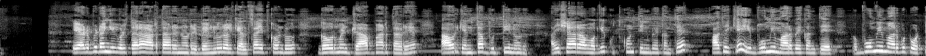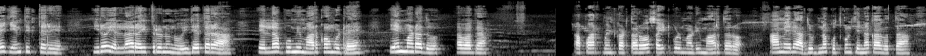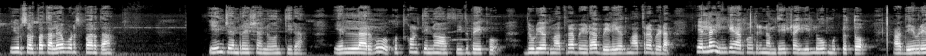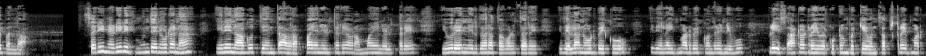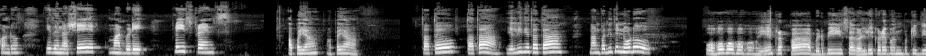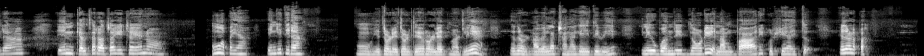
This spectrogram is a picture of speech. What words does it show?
ಎಡಬಿಡಂಗಿಗಳ ಥರ ಆಡ್ತಾವ್ರೆ ನೋಡ್ರಿ. ಬೆಂಗಳೂರಲ್ಲಿ ಕೆಲಸ ಇದ್ಕೊಂಡು ಗೌರ್ಮೆಂಟ್ ಜಾಬ್ ಮಾಡ್ತಾವ್ರೆ. ಅವ್ರಿಗೆಂಥ ಬುದ್ಧಿ ನೋಡು. ಐಷಾರಾಮಾಗಿ ಕುತ್ಕೊಂಡು ತಿನ್ಬೇಕಂತೆ. ಅದಕ್ಕೆ ಈ ಭೂಮಿ ಮಾರಬೇಕಂತೆ. ಭೂಮಿ ಮಾರ್ಬಿಟ್ಟು ಹೊಟ್ಟೆಗೆ ಏನು ತಿಂತಾರೆ? ಇರೋ ಎಲ್ಲ ರೈತರು ಇದೇ ಥರ ಎಲ್ಲ ಭೂಮಿ ಮಾರ್ಕೊಂಬಿಟ್ರೆ ಏನು ಮಾಡೋದು ಅವಾಗ? ಅಪಾರ್ಟ್ಮೆಂಟ್ ಕಟ್ತಾರೋ, ಸೈಟ್ಗಳು ಮಾಡಿ ಮಾರ್ತಾರೋ? ಆಮೇಲೆ ಆ ದುಡ್ಡನ್ನ ಕುತ್ಕೊಂಡು ತಿನ್ನೋಕ್ಕಾಗುತ್ತಾ? ಇವ್ರು ಸ್ವಲ್ಪ ತಲೆ ಓಡಿಸ್ಬಾರ್ದಾ? ಏನು ಜನ್ರೇಷನು ಅಂತೀರಾ? ಎಲ್ಲರಿಗೂ ಕುತ್ಕೊಂಡು ತಿನ್ನೋ ಇದು ಬೇಕು. ದುಡಿಯೋದು ಮಾತ್ರ ಬೇಡ, ಬೆಳೆಯೋದು ಮಾತ್ರ ಬೇಡ. ಎಲ್ಲ ಹಿಂಗೆ ಆಗೋದ್ರೆ ನಮ್ಮ ದೇಶ ಎಲ್ಲೋಗಿ ಮುಟ್ಟುತ್ತೋ? ಆ ದೇವರೇ ಬಲ್ಲ. ಸರಿ, ನಡೀರಿ. ಮುಂದೆ ನೋಡೋಣ. ಏನೇನಾಗುತ್ತೆ ಅಂತ ಅವ್ರ ಅಪ್ಪ ಏನು ಹೇಳ್ತಾರೆ, ಅವ್ರ ಅಮ್ಮ ಏನು ಹೇಳ್ತಾರೆ ಇವರೇನು ನಿರ್ಧಾರ ತಗೊಳ್ತಾರೆ, ಇದೆಲ್ಲ ನೋಡಬೇಕು. ಇದೆಲ್ಲ ಇದು ಮಾಡಬೇಕು ಅಂದರೆ ನೀವು ಪ್ಲೀಸ್ ಆಟೋ ಡ್ರೈವರ್ ಕುಟುಂಬಕ್ಕೆ ಒಂದು ಸಬ್ಸ್ಕ್ರೈಬ್ ಮಾಡಿಕೊಂಡು ಇದನ್ನು ಶೇರ್ ಮಾಡಿಬಿಡಿ. ಪ್ಲೀಸ್ ಫ್ರೆಂಡ್ಸ್ ಅಪ್ಪಯ್ಯ ಅಪ್ಪಯ್ಯ. ತಾತ ತಾತ ಎಲ್ಲಿದೆಯಾ ತಾತ? ನಾನು ಬಂದಿದ್ದೀನಿ ನೋಡು. ಓಹೋ ಹೋ ಹೋ ಹೋ ಸಾಗ ಹಳ್ಳಿ ಕಡೆ ಬಂದ್ಬಿಟ್ಟಿದ್ದೀರಾ? ಏನು ಕೆಲಸ ರಜಾ ಗೀಚ ಏನು? ಹ್ಞೂ ಅಪ್ಪಯ್ಯ ಹೆಂಗಿದ್ದೀರಾ? ಹ್ಞೂ ಎದೊಳು ಎದೊಳು ದೇವ್ರು ಒಳ್ಳೇದು ಮಾಡಲಿ. ಎದೊಳು ನಾವೆಲ್ಲ ಚೆನ್ನಾಗೇ ಇದ್ದೀವಿ. ನೀವು ಬಂದಿದ್ದು ನೋಡಿ ನಮ್ಗೆ ಭಾರಿ ಖುಷಿ ಆಯಿತು. ಎದೊಳಪ್ಪ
